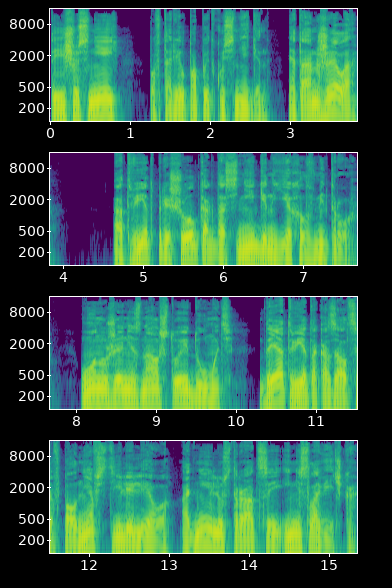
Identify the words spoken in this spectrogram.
Ты еще с ней?» — повторил попытку Снегин. «Это Анжела?» Ответ пришел, когда Снегин ехал в метро. Он уже не знал, что и думать. Да и ответ оказался вполне в стиле Лео. Одни иллюстрации и не словечко.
